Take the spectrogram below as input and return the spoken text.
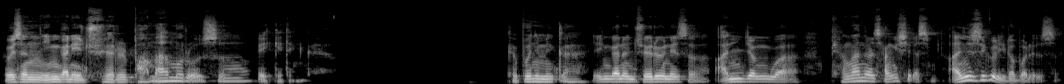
그것은 인간이 죄를 범함으로써 있게 된 거예요. 그뿐입니까? 인간은 죄로 인해서 안정과 평안을 상실했습니다. 안식을 잃어버렸어요.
